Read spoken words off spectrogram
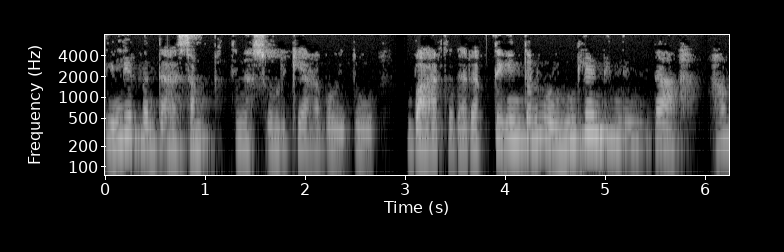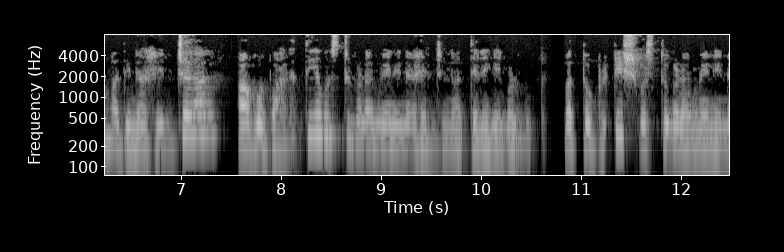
ಇಲ್ಲಿರುವಂತಹ ಸಂಪತ್ತಿನ ಸೋರಿಕೆ ಆಗೋಯಿತು. ಭಾರತದ ರಫ್ತಿಗಿಂತಲೂ ಇಂಗ್ಲೆಂಡಿನಿಂದ ಆಮದಿನ ಹೆಚ್ಚಳ ಹಾಗೂ ಭಾರತೀಯ ವಸ್ತುಗಳ ಮೇಲಿನ ಹೆಚ್ಚಿನ ತೆರಿಗೆಗಳು ಮತ್ತು ಬ್ರಿಟಿಷ್ ವಸ್ತುಗಳ ಮೇಲಿನ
